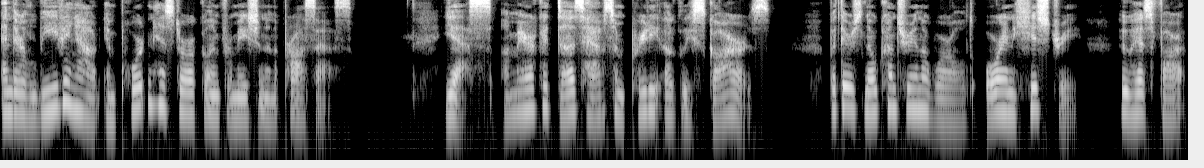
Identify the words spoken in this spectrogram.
and they're leaving out important historical information in the process. Yes, America does have some pretty ugly scars, but there's no country in the world or in history who has fought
